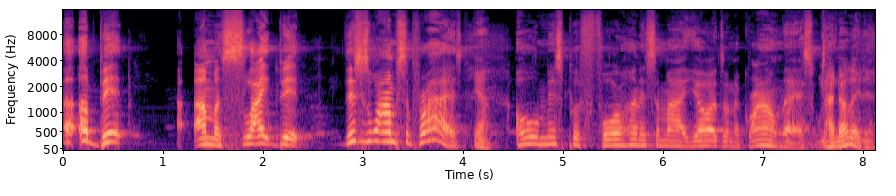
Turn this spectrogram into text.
A, a bit. I'm a slight bit. This is why I'm surprised. Yeah. Ole Miss put 400 some odd yards on the ground last week. I know they did.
